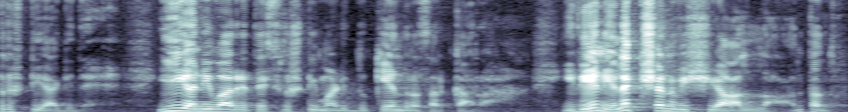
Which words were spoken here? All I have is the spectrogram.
ಸೃಷ್ಟಿಯಾಗಿದೆ. ಈ ಅನಿವಾರ್ಯತೆ ಸೃಷ್ಟಿ ಮಾಡಿದ್ದು ಕೇಂದ್ರ ಸರ್ಕಾರ. ಇದೇನು ಎಲೆಕ್ಷನ್ ವಿಷಯ ಅಲ್ಲ ಅಂತಂದರು.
